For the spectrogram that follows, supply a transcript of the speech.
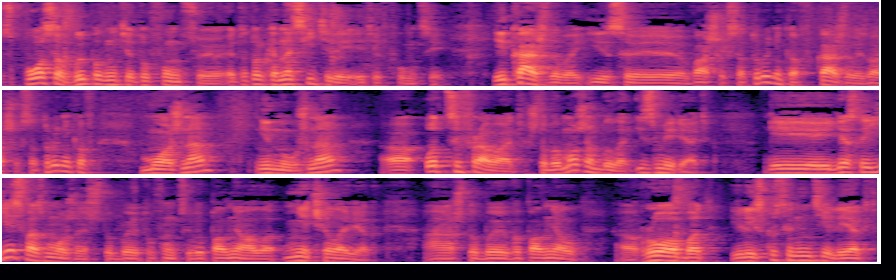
способ выполнить эту функцию, это только носители этих функций. И каждого из э, ваших сотрудников, каждого из ваших сотрудников можно и нужно э, отцифровать, чтобы можно было измерять. И если есть возможность, чтобы эту функцию выполнял не человек, а чтобы выполнял э, робот или искусственный интеллект,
